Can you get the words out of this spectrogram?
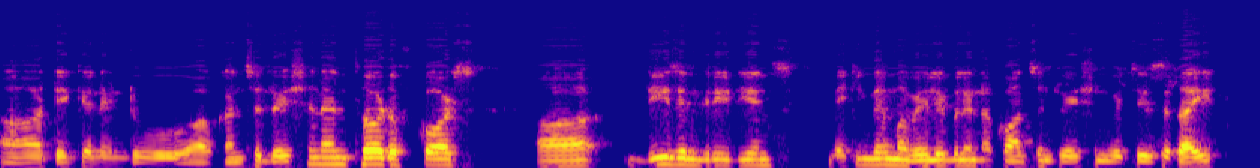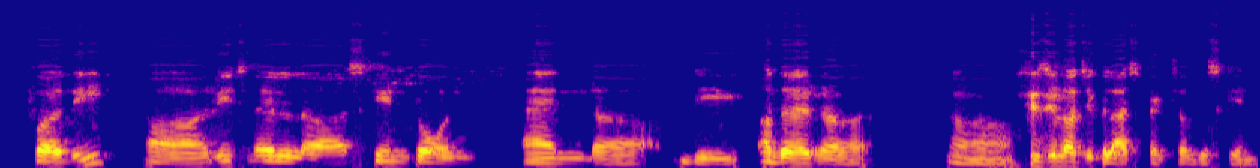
uh, taken into uh, consideration. And third, of course, uh, these ingredients, making them available in a concentration which is right for the uh, regional uh, skin tone and uh, the other uh, physiological aspects of the skin.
